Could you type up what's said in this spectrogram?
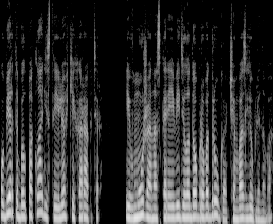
У Берты был покладистый и легкий характер, и в муже она скорее видела доброго друга, чем возлюбленного,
